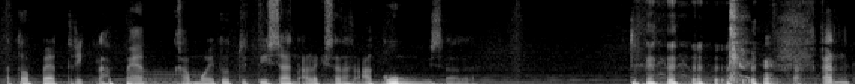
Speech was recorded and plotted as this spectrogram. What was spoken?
Atau Patrick lah, Pet, kamu itu titisan Alexander Agung misalnya. kan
